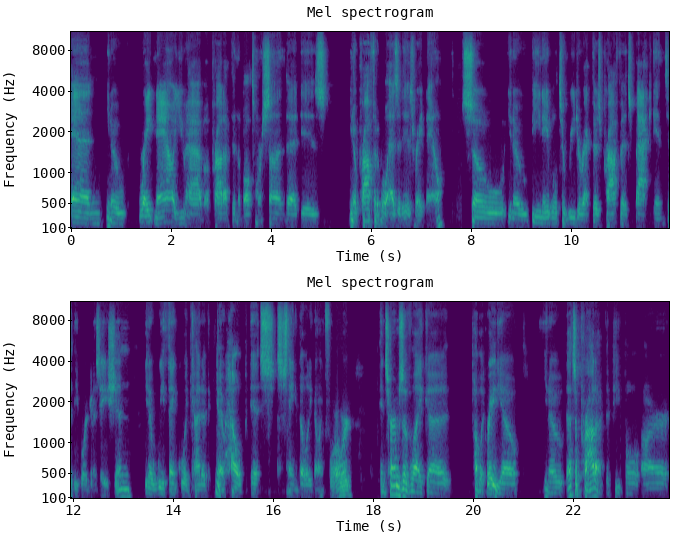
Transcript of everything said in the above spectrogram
and, you know, right now you have a product in the Baltimore Sun that is, you know, profitable as it is right now. So, you know, being able to redirect those profits back into the organization, you know, we think would kind of, you know, help its sustainability going forward. In terms of like uh, public radio, you know, that's a product that people are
